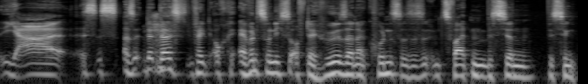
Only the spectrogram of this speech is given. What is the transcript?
ja, es ist, also da ist vielleicht auch Evans noch nicht so auf der Höhe seiner Kunst. Das ist im zweiten ein bisschen, bisschen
